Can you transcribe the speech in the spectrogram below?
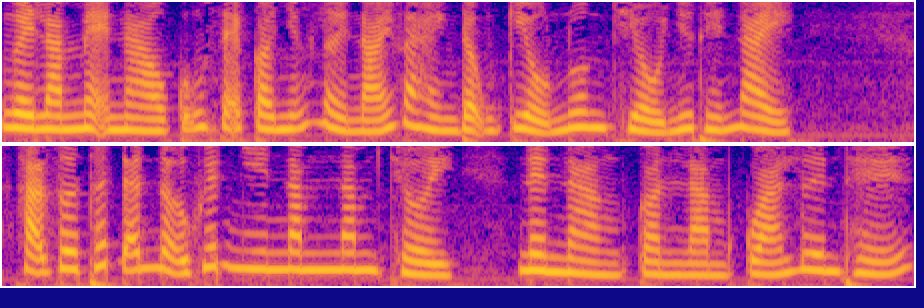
Người làm mẹ nào cũng sẽ có những lời nói và hành động kiểu nuông chiều như thế này. Hạ sơ thất đã nợ khuyết nhi 5 năm trời, nên nàng còn làm quá luyên thế.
